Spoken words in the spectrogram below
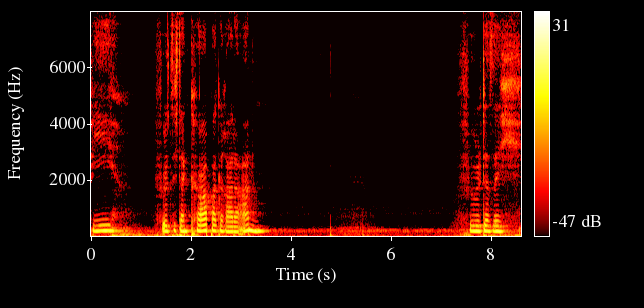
Wie fühlt sich dein Körper gerade an? Fühlt er sich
